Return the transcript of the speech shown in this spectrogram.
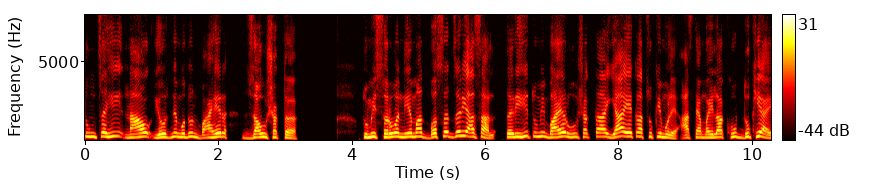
तुमचंही नाव योजनेमधून बाहेर जाऊ शकतं. तुम्ही सर्व नियमात बसत जरी असाल तरीही तुम्ही बाहेर होऊ शकता या एका चुकीमुळे. आज त्या महिला खूप दुखी आहे.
